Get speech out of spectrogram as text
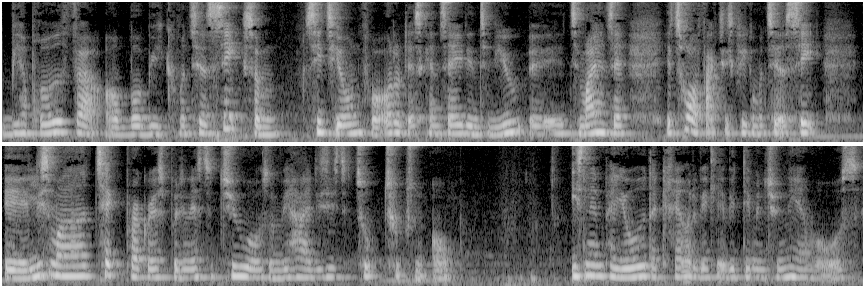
vi har prøvet før, og hvor vi kommer til at se, som CTO'en for Autodesk, han sagde i et interview øh, til mig, han sagde, jeg tror faktisk, vi kommer til at se øh, lige så meget tech progress på de næste 20 år, som vi har i de sidste 2000 år. I sådan en periode, der kræver det virkelig, at vi dimensionerer vores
